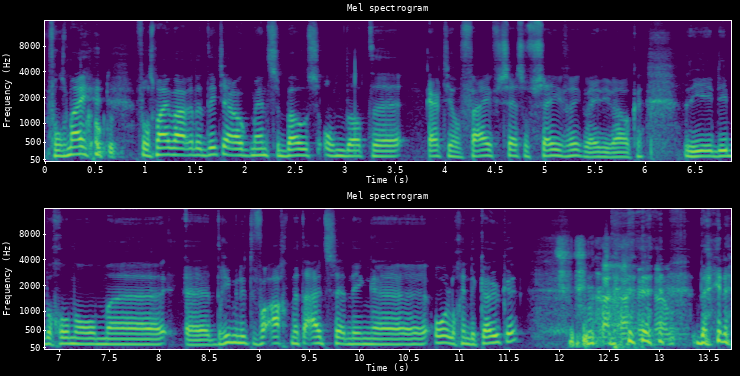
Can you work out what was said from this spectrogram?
Volgens mij, de- volgens mij waren er dit jaar ook mensen boos omdat RTL 5, 6 of 7, ik weet niet welke, die, die begonnen om eh, eh, drie minuten voor acht met de uitzending eh, Oorlog in de Keuken. deden,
